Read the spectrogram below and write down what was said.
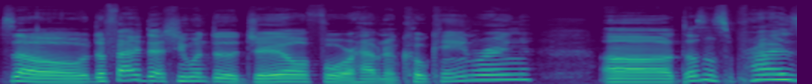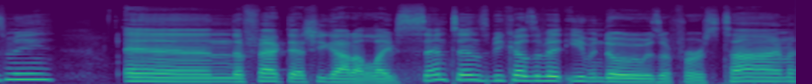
So, the fact that she went to jail for having a cocaine ring uh, doesn't surprise me. And the fact that she got a life sentence because of it, even though it was her first time,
